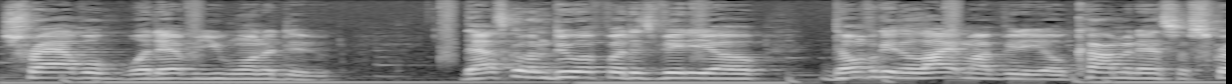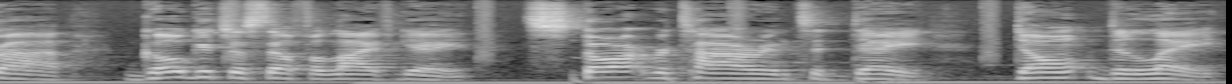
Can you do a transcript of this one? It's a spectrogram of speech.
travel, whatever you want to do. That's going to do it for this video. Don't forget to like my video, comment and subscribe. Go get yourself a life game. Start retiring today. Don't delay.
